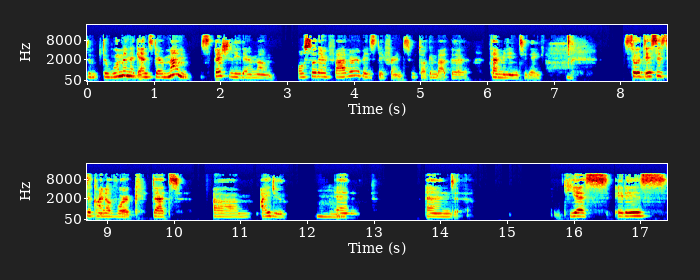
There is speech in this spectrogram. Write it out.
the, the woman against their mom especially their mom. Also their father but it's different. We're talking about the feminine today so this is the kind of work that um, I do, mm-hmm. and and yes, it is.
